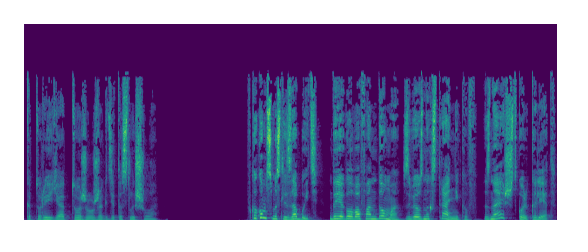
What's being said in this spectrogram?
которые я тоже уже где-то слышала. «В каком смысле забыть? Да я глава фандома «Звездных странников». Знаешь, сколько лет?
